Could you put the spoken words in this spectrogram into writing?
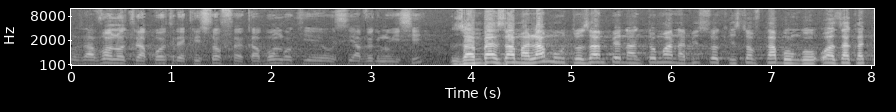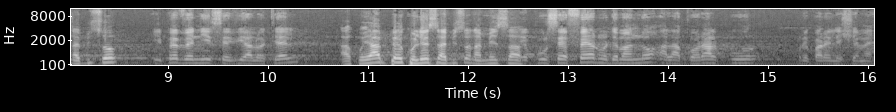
Nous avons notre apôtre Christophe Kabongo qui est aussi avec nous ici. nzambe aza malamu toza mpe na ntoma na biso christophe kabongo kati na biso Il peut venir servir à l'hôtel. akoya mpe kolesa biso na mesa Et pour ce faire, nous demandons à la chorale pour préparer les chemins.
